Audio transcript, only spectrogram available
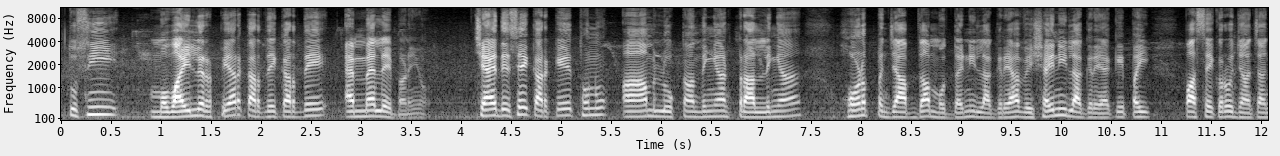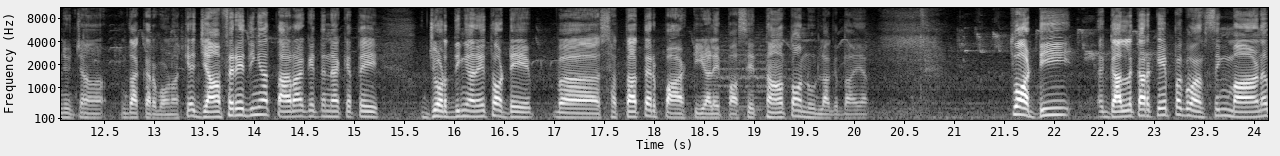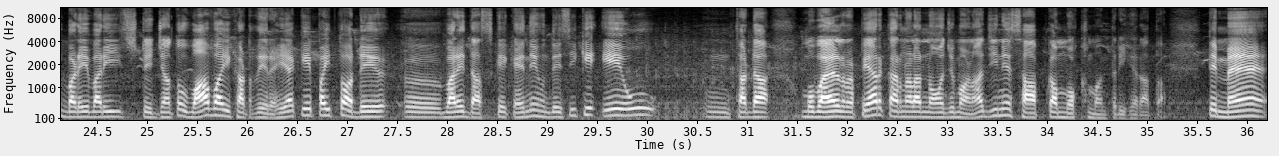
ਤੁਸੀਂ ਮੋਬਾਈਲ ਰਿਪੇਅਰ ਕਰਦੇ ਕਰਦੇ ਐਮਐਲਏ ਬਣੇ ਹੋ ਸ਼ਾਇਦ ਇਸੇ ਕਰਕੇ ਤੁਹਾਨੂੰ ਆਮ ਲੋਕਾਂ ਦੀਆਂ ਟਰਾਲੀਆਂ ਹੁਣ ਪੰਜਾਬ ਦਾ ਮੁੱਦਾ ਹੀ ਨਹੀਂ ਲੱਗ ਰਿਹਾ ਵਿਸ਼ਾ ਹੀ ਨਹੀਂ ਲੱਗ ਰਿਹਾ ਕਿ ਭਾਈ ਪਾਸੇ ਕਰੋ ਜਾਂਚਾਂ ਜੂਚਾਂ ਦਾ ਕਰਵਾਉਣਾ। ਕਿ ਜਾਂ ਫਿਰ ਇਹਦੀਆਂ ਤਾਰਾਂ ਕਿਤੇ ਨਾ ਕਿਤੇ ਜੁੜਦੀਆਂ ਨੇ ਤੁਹਾਡੇ ਅ, ਸੱਤਾਧਿਰ ਪਾਰਟੀ ਵਾਲੇ ਪਾਸੇ ਤਾਂ ਤੁਹਾਨੂੰ ਲੱਗਦਾ ਆ। ਤੁਹਾਡੀ ਗੱਲ ਕਰਕੇ ਭਗਵੰਤ ਸਿੰਘ ਮਾਨ ਬੜੇ ਵਾਰੀ ਸਟੇਜਾਂ ਤੋਂ ਵਾਹ-ਵਾਹੀ ਖੱਟਦੇ ਰਹੇ ਆ ਕਿ ਭਾਈ ਤੁਹਾਡੇ ਬਾਰੇ ਦੱਸ ਕੇ ਕਹਿੰਦੇ ਹੁੰਦੇ ਸੀ ਕਿ ਇਹ ਉਹ ਸਾਡਾ ਮੋਬਾਈਲ ਰਿਪੇਅਰ ਕਰਨ ਵਾਲਾ ਨੌਜਵਾਨ ਆ ਜਿਹਨੇ ਸਾਬਕਾ ਮੁੱਖ ਮੰਤਰੀ ਹਰਾਤਾ ਤੇ। ਮੈਂ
